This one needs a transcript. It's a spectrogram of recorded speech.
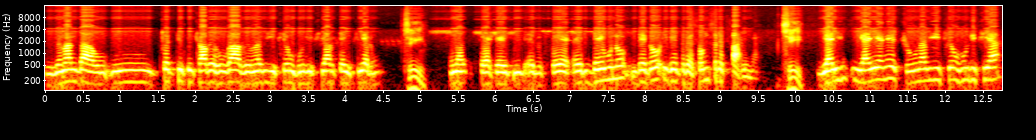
le mandado un certificado de juzgado de una división judicial que hicieron. Sí, una- o sea que el, el de uno de dos y de tres son tres páginas. Sí. y ahí y ahí han hecho una división judicial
